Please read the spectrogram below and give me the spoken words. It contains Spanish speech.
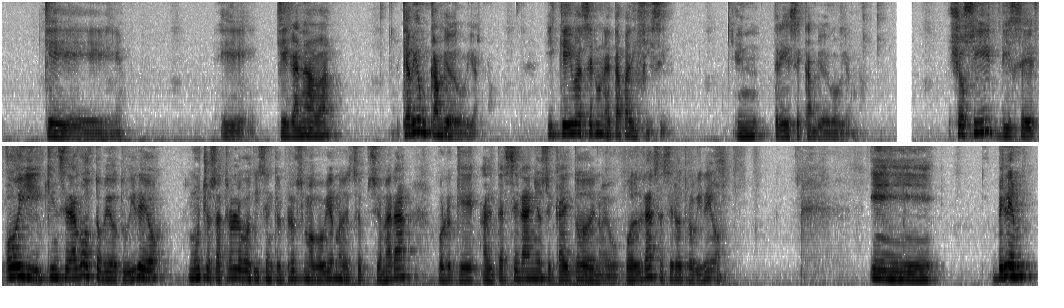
eh, que ganaba, que había un cambio de gobierno y que iba a ser una etapa difícil entre ese cambio de gobierno. Yo sí, dice, hoy 15 de agosto veo tu video, Muchos astrólogos dicen que el próximo gobierno decepcionará porque al tercer año se cae todo de nuevo. ¿Podrás hacer otro video? Y Belén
